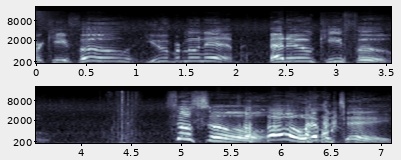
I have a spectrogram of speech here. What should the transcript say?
Uber Kifu, Uber Munib, Bedu Kifu. So so. Oh, oh Ebite.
